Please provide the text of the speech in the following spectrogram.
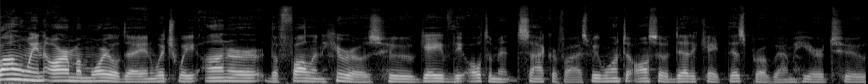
Following our Memorial Day, in which we honor the fallen heroes who gave the ultimate sacrifice, we want to also dedicate this program here to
